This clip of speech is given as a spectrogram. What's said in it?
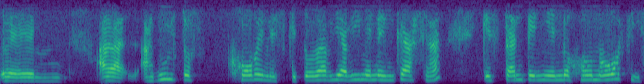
eh, adultos jóvenes que todavía viven en casa que están teniendo home office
